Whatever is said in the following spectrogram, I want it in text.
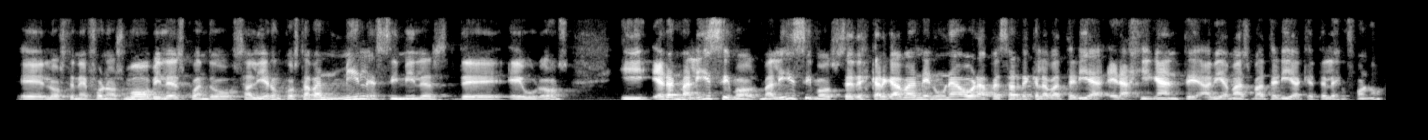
Eh, los teléfonos móviles cuando salieron costaban miles y miles de euros y eran malísimos, malísimos. Se descargaban en una hora a pesar de que la batería era gigante, había más batería que teléfono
